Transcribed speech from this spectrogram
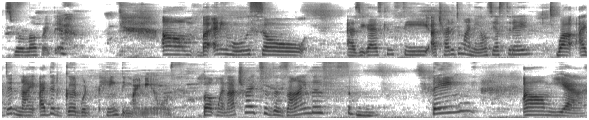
It's real love right there. Um, but anywho, so as you guys can see, I tried to do my nails yesterday. Well, I did night I did good with painting my nails. But when I tried to design this thing, um, yeah,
